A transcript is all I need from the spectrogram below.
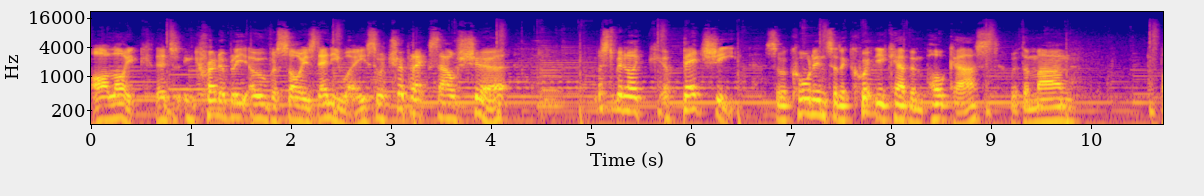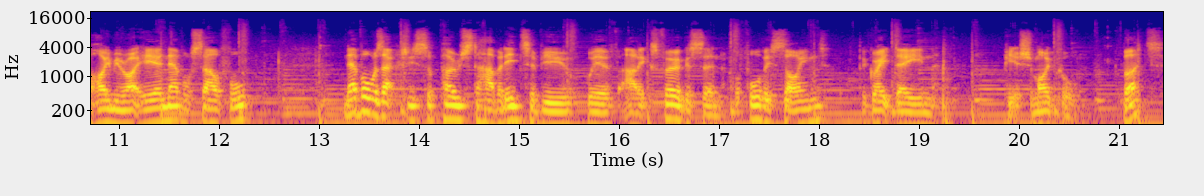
are like. They're just incredibly oversized anyway, so a triple XL shirt must have been like a bed sheet. So according to the Quickly Kevin podcast with the man behind me right here, Neville Southall, Neville was actually supposed to have an interview with Alex Ferguson before they signed the Great Dane Peter Schmeichel. But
